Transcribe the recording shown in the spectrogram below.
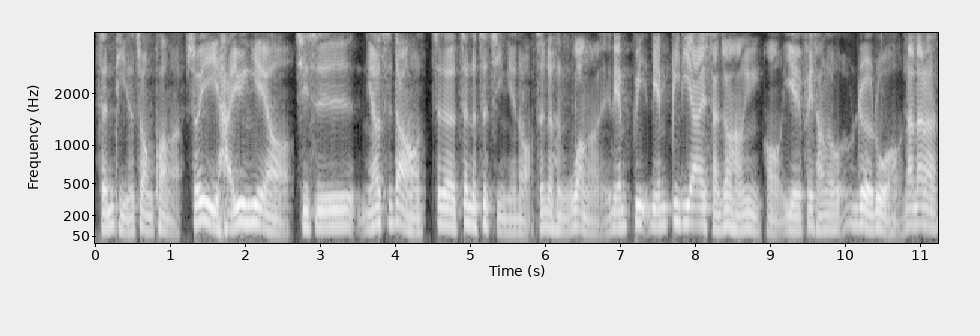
整体。的状况啊，所以海运业哦，其实你要知道哦，这个真的这几年哦，真的很旺啊，连 B 连 BDI 散装航运哦也非常的热络哦。那当然，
